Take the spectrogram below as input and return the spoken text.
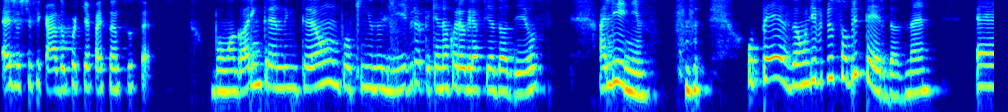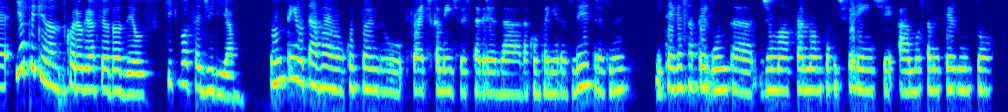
é justificado porque faz tanto sucesso. Bom, agora entrando então um pouquinho no livro, a pequena coreografia do adeus. Aline, o peso é um livro sobre perdas, né? É, e a pequena coreografia do adeus, o que, que você diria? Ontem eu estava ocupando poeticamente o Instagram da, da Companhia das Letras, né? E teve essa pergunta de uma forma um pouco diferente. A moça me perguntou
